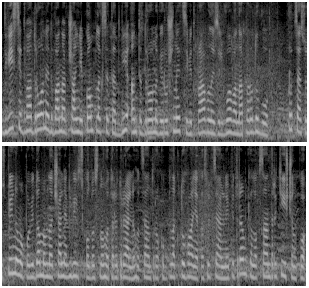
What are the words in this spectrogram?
202 дрони, два навчальні комплекси та дві антидронові рушниці відправили зі Львова на передову. Про це Суспільному повідомив начальник Львівського обласного територіального центру комплектування та соціальної підтримки Олександр Тіщенко.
